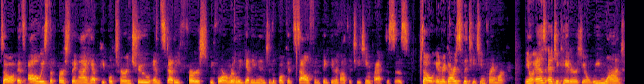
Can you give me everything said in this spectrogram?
So it's always the first thing I have people turn to and study first before really getting into the book itself and thinking about the teaching practices. So in regards to the teaching framework, you know, as educators, you know, we want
